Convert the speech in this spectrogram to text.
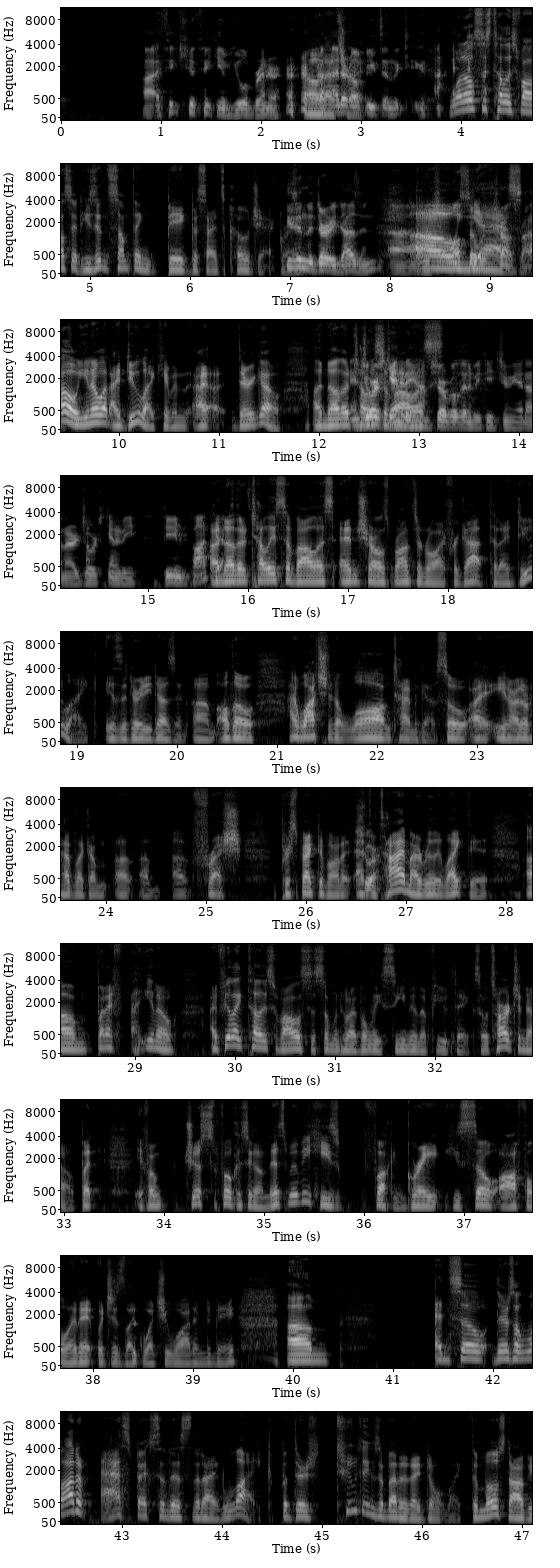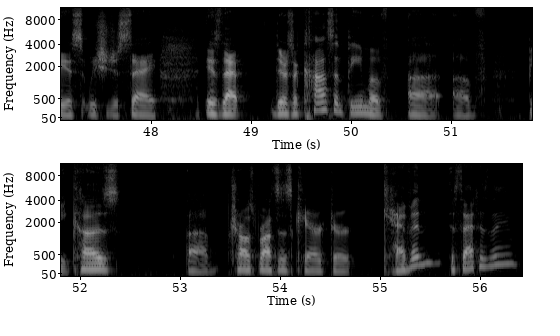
Uh, I think you're thinking of Yul Brynner. Oh, that's I don't know if he's in the King. What else is Telly Savalas in? He's in something big besides Kojak. Right? He's in the Dirty Dozen. Uh, Oh also with yes. Charles Bronson. Oh, you know what? I do like him, and I, there you go. Another and Telly George Kennedy. I'm sure we're going to be featuring it on our George Kennedy themed podcast. Another Telly Savalas and Charles Bronson role I forgot that I do like is The Dirty Dozen. Um, although I watched it a long time ago, so I you know I don't have like a, a, a fresh perspective on it. At Sure. the time, I really liked it. Um, but I you know I feel like Telly Savalas is someone who I've only seen in a few things, so it's hard to know. But if I'm just focusing on this movie, he's fucking great. He's so awful in it, which is like what you want him to be. Um, and so there's a lot of aspects of this that I like, but there's two things about it I don't like. The most obvious, we should just say, is that there's a constant theme of uh of because uh Charles Bronson's character Kevin, is that his name?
